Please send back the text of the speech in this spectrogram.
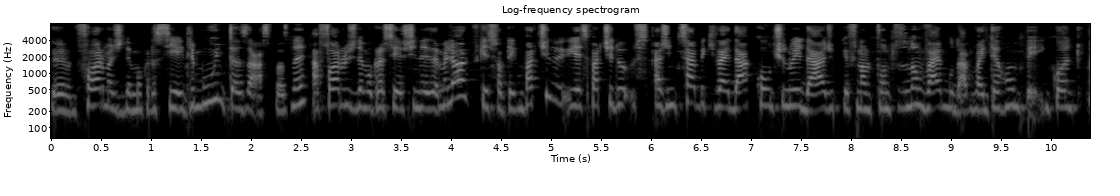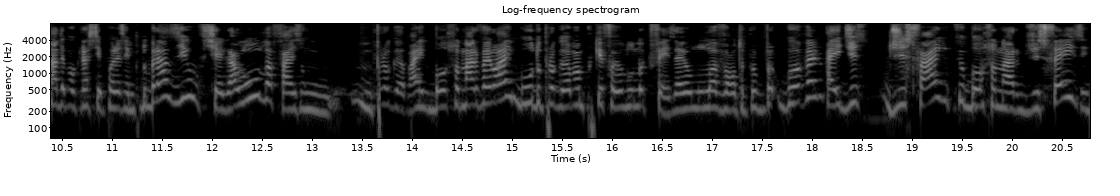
é, forma de democracia, entre muitas aspas, né? A forma de democracia chinesa é melhor, porque só tem um partido, e esse partido a gente sabe que vai dar continuidade, porque afinal de contas não vai mudar, não vai interromper. Enquanto na democracia, por exemplo, do Brasil, chega Lula, faz um, um programa, aí Bolsonaro vai lá e muda o programa porque foi o Lula que fez. Aí o Lula volta pro governo, aí des, desfaz o que o Bolsonaro desfez, e,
